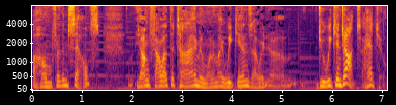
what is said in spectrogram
a home for themselves. Young fellow at the time, and one of my weekends, I would uh, do weekend jobs. I had to.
